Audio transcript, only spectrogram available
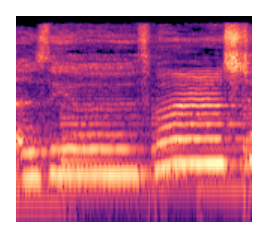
as the earth bursts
